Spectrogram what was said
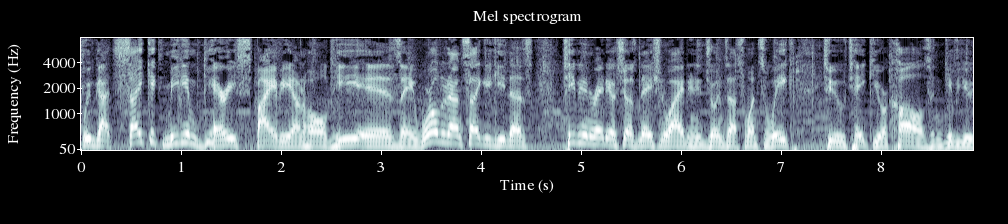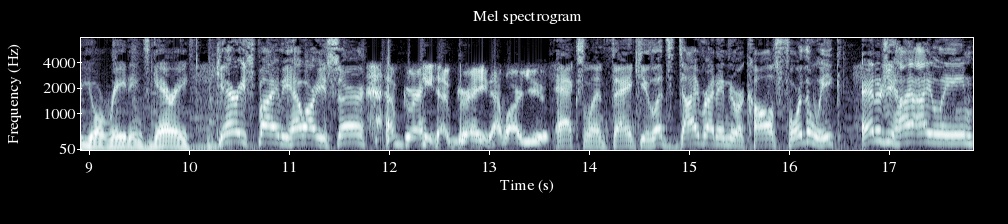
We've got psychic medium Gary Spivey on hold. He is a world renowned psychic. He does TV and radio shows nationwide, and he joins us once a week to take your calls and give you your ratings. Gary, Gary Spivey, how are you, sir? I'm great. I'm great. How are you? Excellent, thank you. Let's dive right into our calls for the week. Energy, hi, Eileen.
